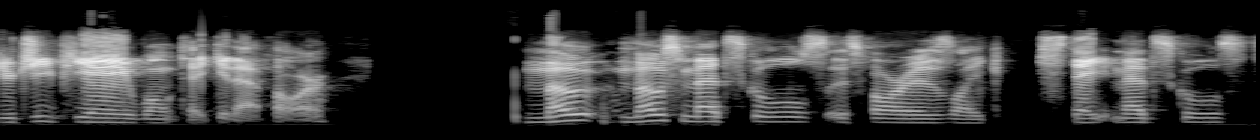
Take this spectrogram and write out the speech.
your GPA won't take you that far. Mo- most med schools, as far as like state med schools,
